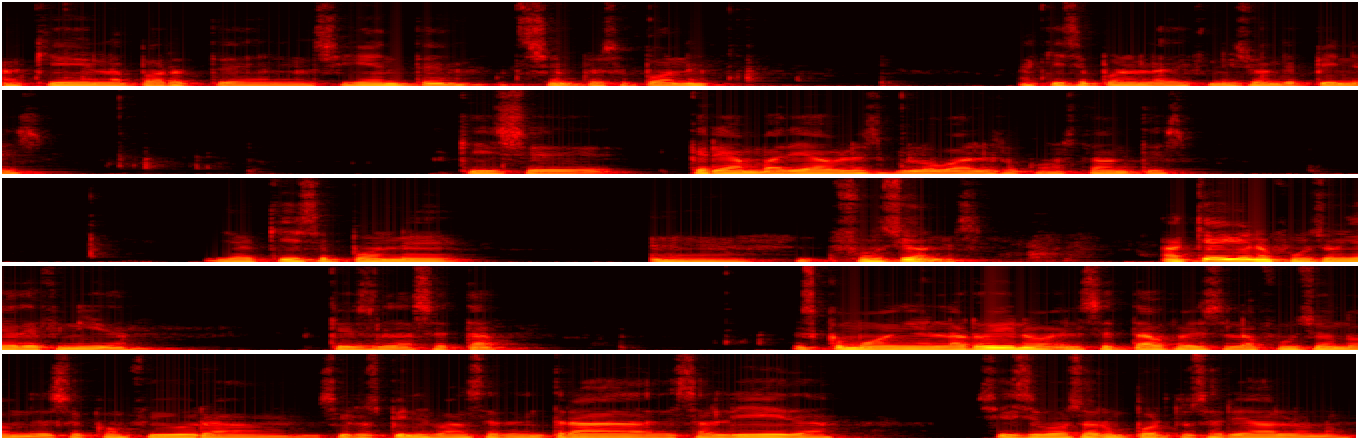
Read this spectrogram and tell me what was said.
Aquí en la parte en el siguiente siempre se pone, aquí se pone la definición de pines, aquí se crean variables globales o constantes y aquí se pone eh, funciones. Aquí hay una función ya definida, que es la setup. Es como en el Arduino, el setup es la función donde se configuran si los pines van a ser de entrada, de salida, si se va a usar un puerto serial o no.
